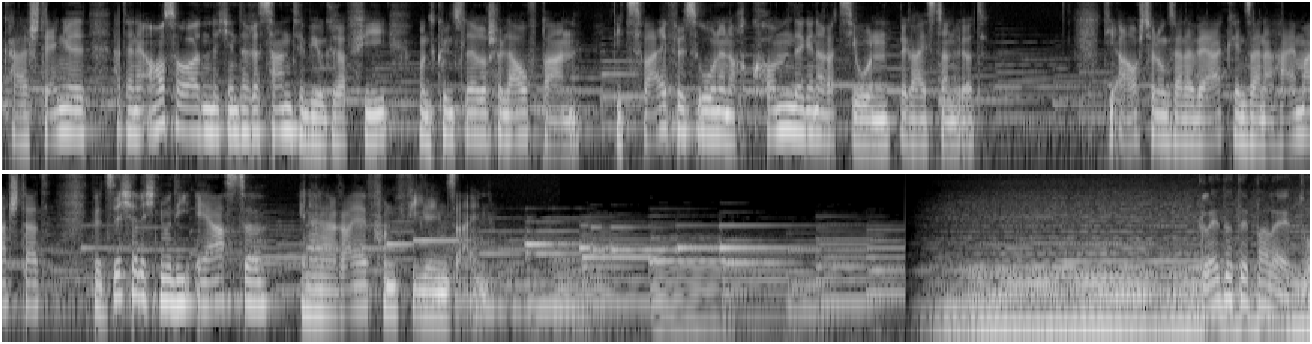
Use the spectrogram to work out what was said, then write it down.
Karl Stengel hat eine außerordentlich interessante Biografie und künstlerische Laufbahn, die zweifelsohne noch kommende Generationen begeistern wird. Die Ausstellung seiner Werke in seiner Heimatstadt wird sicherlich nur die erste in einer Reihe von vielen sein. Gledate paletu.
